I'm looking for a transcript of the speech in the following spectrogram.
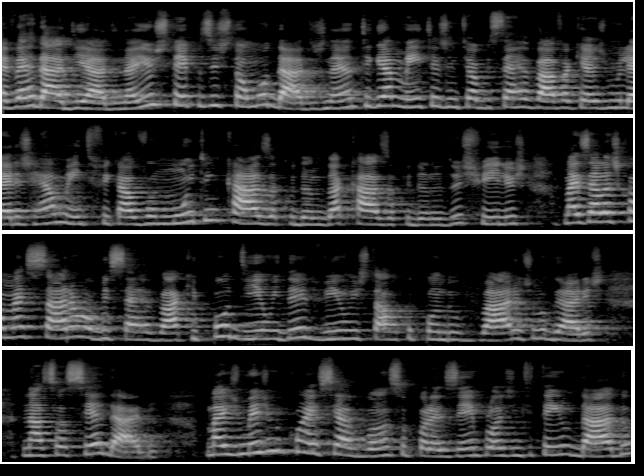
É verdade, Adna. E os tempos estão mudados, né? Antigamente a gente observava que as mulheres realmente ficavam muito em casa, cuidando da casa, cuidando dos filhos, mas elas começaram a observar que podiam e deviam estar ocupando vários lugares na sociedade. Mas mesmo com esse avanço, por exemplo, a gente tem um dado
